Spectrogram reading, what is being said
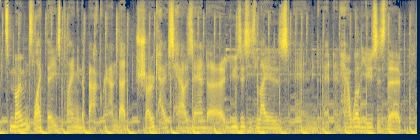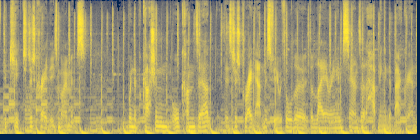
It's moments like these playing in the background that showcase how Xander uses his layers and, and how well he uses the, the kick to just create these moments when the percussion all comes out, there's just great atmosphere with all the, the layering and sounds that are happening in the background.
